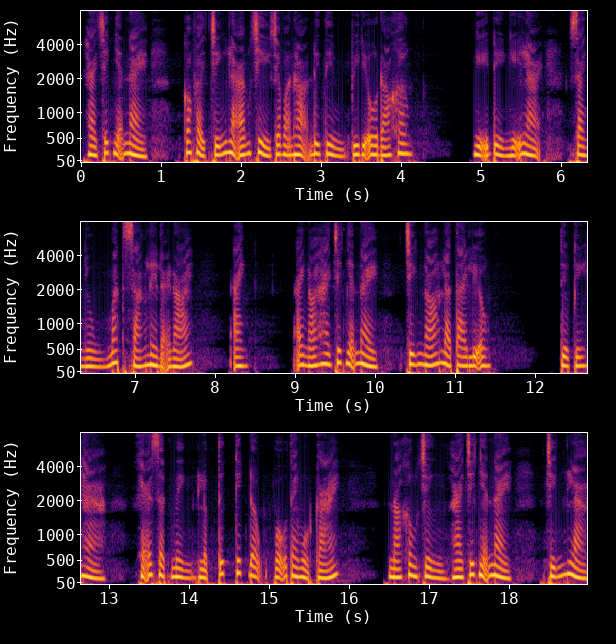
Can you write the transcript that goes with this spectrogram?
Hai chiếc nhẫn này có phải chính là ám chỉ cho bọn họ đi tìm video đó không? Nghĩ đi nghĩ lại Giang Nhung mắt sáng lên lại nói, anh anh nói hai chiếc nhẫn này chính nó là tài liệu. Tiêu Kính Hà khẽ giật mình, lập tức kích động vỗ tay một cái. Nó không chừng hai chiếc nhẫn này, chính là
